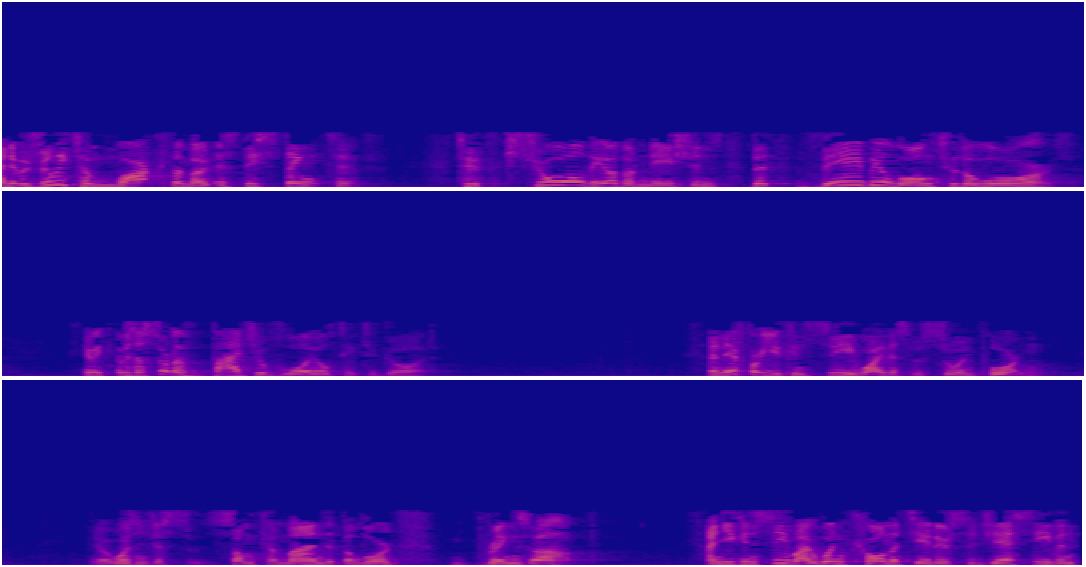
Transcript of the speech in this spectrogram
And it was really to mark them out as distinctive, to show all the other nations that they belong to the Lord. It was a sort of badge of loyalty to God. And therefore, you can see why this was so important. You know, it wasn't just some command that the Lord brings up. And you can see why one commentator suggests even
